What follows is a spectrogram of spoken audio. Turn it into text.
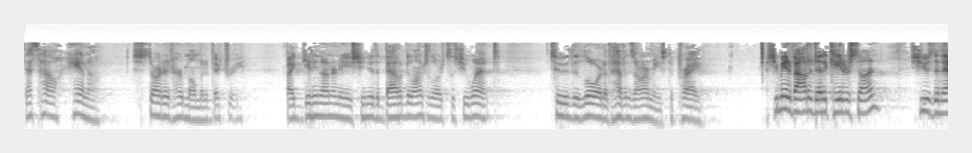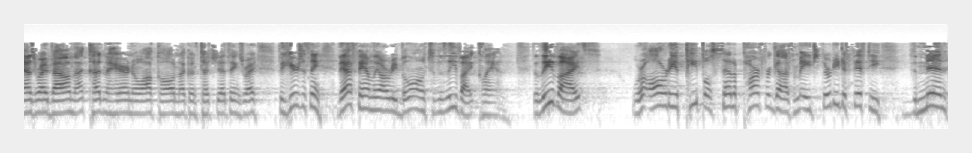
That's how Hannah started her moment of victory by getting on her knees. She knew the battle belonged to the Lord, so she went to the Lord of heaven's armies to pray. She made a vow to dedicate her son. She used the Nazarite vow, not cutting the hair, no alcohol, not going to touch that things, right? But here's the thing that family already belonged to the Levite clan. The Levites were already a people set apart for God. From age 30 to 50, the men,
